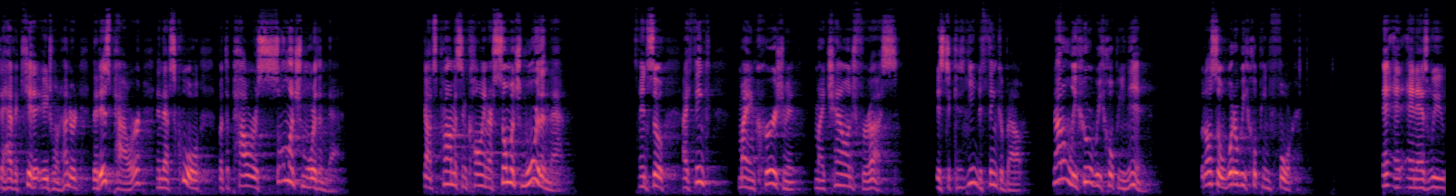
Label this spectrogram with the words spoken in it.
to have a kid at age 100. That is power, and that's cool. But the power is so much more than that. God's promise and calling are so much more than that. And so I think my encouragement, my challenge for us is to continue to think about not only who are we hoping in, but also what are we hoping for? And, and, and, as we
